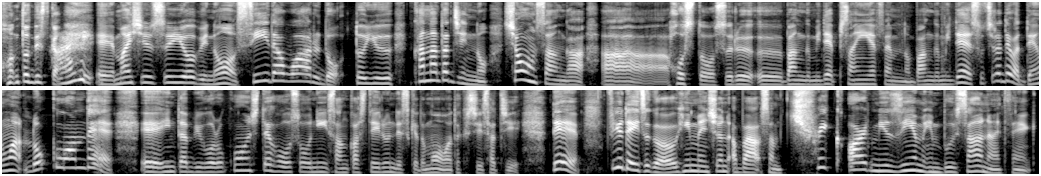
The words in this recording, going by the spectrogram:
本当ですか、はい、えー、毎週水曜日の See the World というカナダ人のショーンさんがあホストをする番組でプサイン FM の番組でそちらでは電話録音で、えー、インタビューを録音して放送に参加しているんですけども私サチで few days ago he mentioned about some trick art museum in Busan I think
